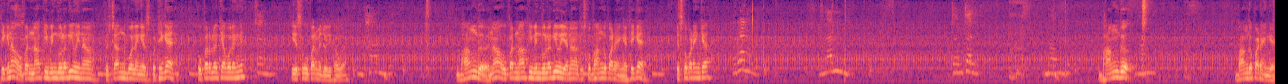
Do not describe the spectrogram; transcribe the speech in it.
ठीक है ना? ऊपर ना की बिंदु लगी हुई ना तो चंद बोलेंगे इसको ठीक है? ऊपर वाले क्या बोलेंगे? इस ऊपर में जो लिखा हुआ है। भंग। भंग ना? ऊपर ना की बिंदु लगी हुई है ना तो उसको भंग पढ़ेंगे ठीक है। इसको पढ़ेंगे क्या रंग नंद चंचल भंग भंग पढ़ेंगे।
